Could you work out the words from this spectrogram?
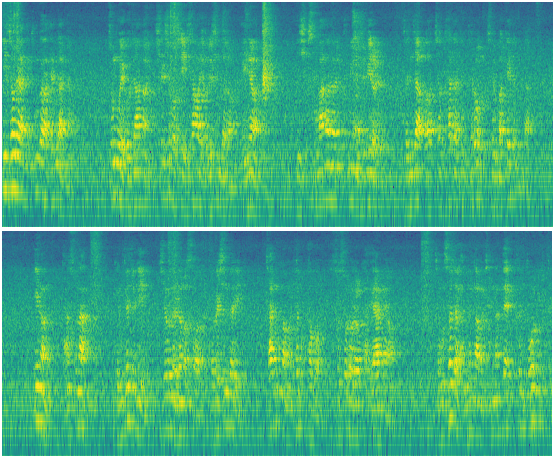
이 조례안이 통과가 된다면 중국에 거주하는 75세 이상의 어르신들은 매년 24만 원의 국민 유지비를 전자버처 카드 형태로 지원받게 됩니다. 이는 단순한 경제적인 지원을 넘어서 어르신들이 자존감을 회복하고 스스로를 관리하며 정서적 안정감을 찾는 데 큰 도움이 될 것입니다.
